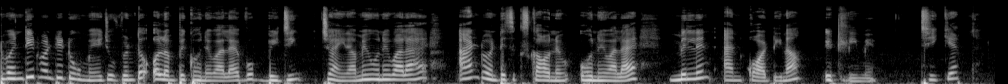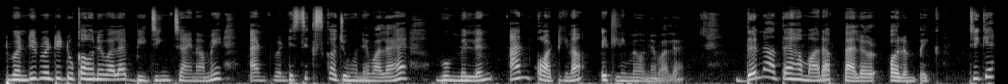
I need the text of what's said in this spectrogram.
2022 में जो विंटर ओलंपिक होने वाला है, वो बीजिंग चाइना में होने वाला है एंड 26 का होने होने वाला है मिलन एंड कॉर्टिना इटली में, ठीक है? 2022 का होने वाला है बीजिंग चाइना में एंड 26 का जो होने वाला है, वो मिलन एंड कॉटिना इटली में होने वाला है। देन आता है हमारा पैलर ओलंपिक, ठीक है?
